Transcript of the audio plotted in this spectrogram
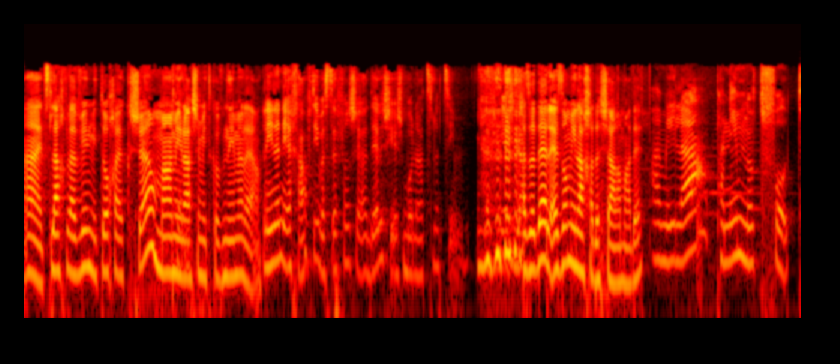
אה, הצלחת להבין מתוך ההקשר מה המילה שמתכוונים אליה. אני נניח אהבתי בספר של אדל שיש בו נצנצים. אז אדל, איזו מילה חדשה למדת? המילה פנים נוטפות.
